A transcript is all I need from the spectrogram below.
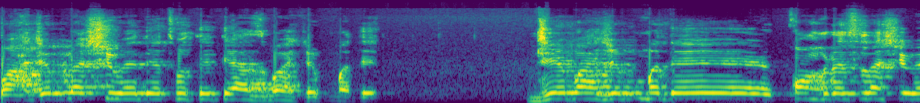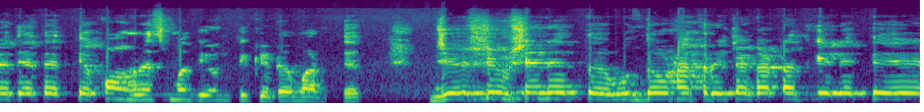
भाजपला शिवाय देत होते ते आज भाजपमध्ये जे भाजपमध्ये काँग्रेसला शिवाय देत आहेत ते काँग्रेसमध्ये येऊन तिकीट मारतात. जे शिवसेनेत उद्धव ठाकरेच्या गटात गेले ते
